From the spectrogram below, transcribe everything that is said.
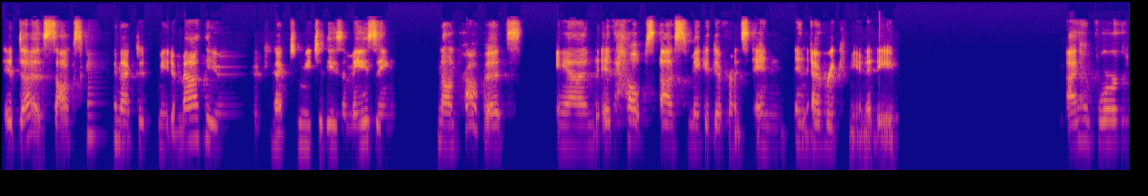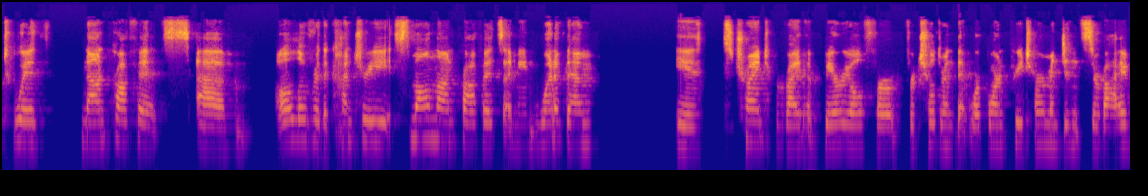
it does. Socks connected me to matthew connected me to these amazing nonprofits and it helps us make a difference in in every community. I have worked with nonprofits um, all over the country small nonprofits. I mean one of them is trying to provide a burial for for children that were born preterm and didn't survive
